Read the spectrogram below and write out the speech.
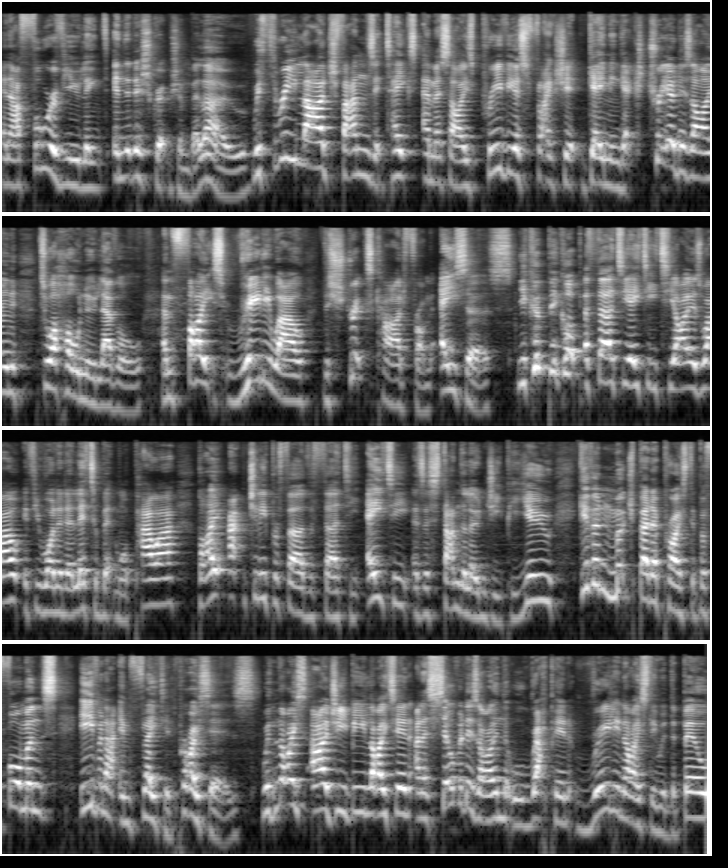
in our full review linked in the description below. With three large fans, it takes MSI's previous flagship Gaming X Trio design to a whole new level, and fights really well the Strix card from Asus. You could pick up a 3080 Ti as well if you wanted a little bit more power, but I actually prefer the 3080 as a standalone GPU, given much better price to performance, even at inflated prices. With nice RGB lighting and a silver design that will wrap in really nicely with the build,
